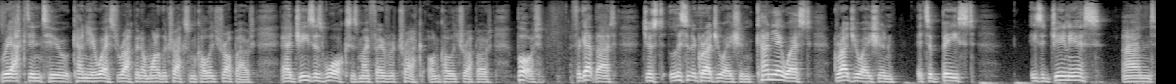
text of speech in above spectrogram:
reacting to Kanye West rapping on one of the tracks from College Dropout. Uh, Jesus Walks is my favorite track on College Dropout, but Forget that. Just listen to Graduation. Kanye West, Graduation. It's a beast. He's a genius. And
